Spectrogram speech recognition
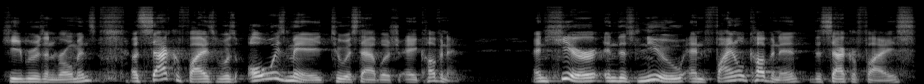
Hebrews and Romans, a sacrifice was always made to establish a covenant. And here in this new and final covenant, the sacrifice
